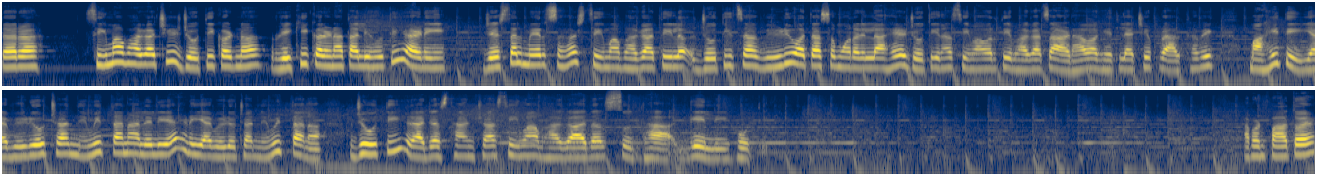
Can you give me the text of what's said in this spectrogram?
तर सीमा भागाची ज्योतीकडनं रेखी करण्यात आली होती आणि जैसलमेरसह सीमा भागातील ज्योतीचा व्हिडिओ आता समोर आलेला आहे. ज्योतीनं सीमावर्ती भागाचा आढावा घेतल्याची प्राथमिक माहिती या व्हिडिओच्या निमित्तानं आलेली आहे आणि या व्हिडिओच्या निमित्तानं ज्योती राजस्थानच्या सीमा भागात सुद्धा गेली होती. आपण पाहतोय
